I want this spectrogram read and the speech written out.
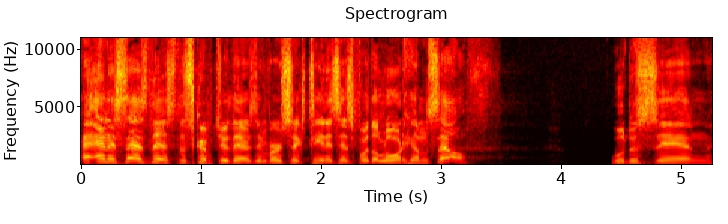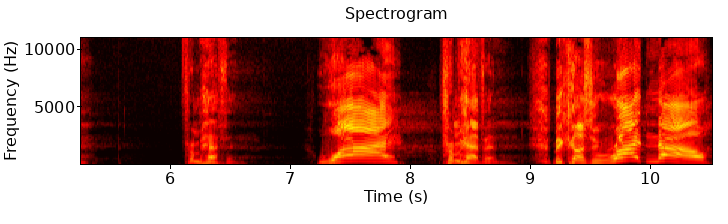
And it says this the scripture there is in verse 16 it says, For the Lord himself will descend from heaven. Why? from heaven. Because right now,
